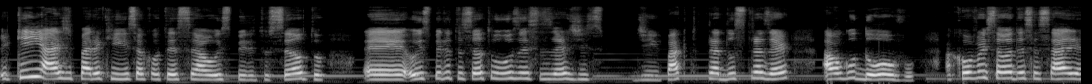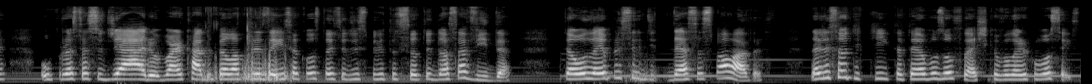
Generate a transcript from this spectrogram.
e quem age para que isso aconteça ao Espírito Santo é, o Espírito Santo usa esses versos de, impacto para nos trazer algo novo. A conversão é necessária, um processo diário marcado pela presença constante do Espírito Santo em nossa vida. Então lembre-se de, dessas palavras. Na lição de quinta temos um flash que eu vou ler com vocês.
